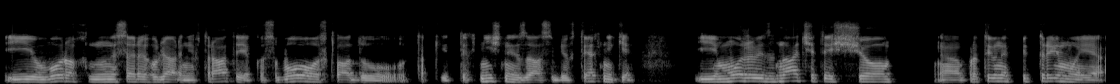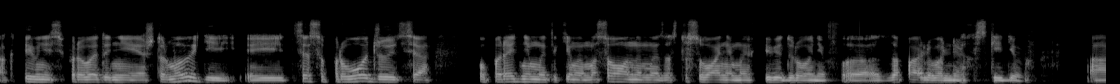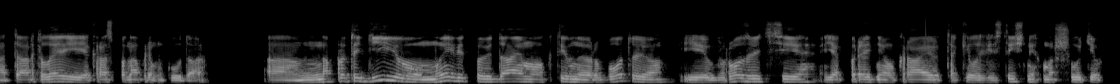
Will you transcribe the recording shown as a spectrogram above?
і ворог несе регулярні втрати як особового складу, так і технічних засобів, техніки. І можу відзначити, що е, противник підтримує активність в проведенні штурмових дій, і це супроводжується попередніми такими масованими застосуваннями впівдронів, е, запалювальних скидів е, та артилерії якраз по напрямку удару. На протидію ми відповідаємо активною роботою і в розвідці як переднього краю, так і логістичних маршрутів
